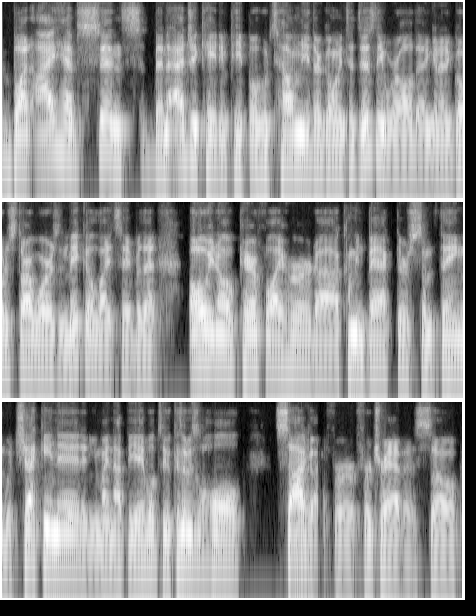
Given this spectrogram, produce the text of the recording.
but I have since been educating people who tell me they're going to Disney World and going to go to Star Wars and make a lightsaber that oh, you know, careful, I heard uh coming back there's something with checking it and you might not be able to because it was a whole saga right. for for Travis. So,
